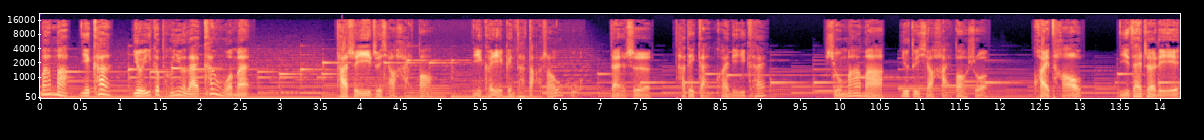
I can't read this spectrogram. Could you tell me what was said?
妈妈，你看，有一个朋友来看我们。它是一只小海豹，你可以跟它打招呼，但是它得赶快离开。熊妈妈又对小海豹说：“快逃，你在这里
